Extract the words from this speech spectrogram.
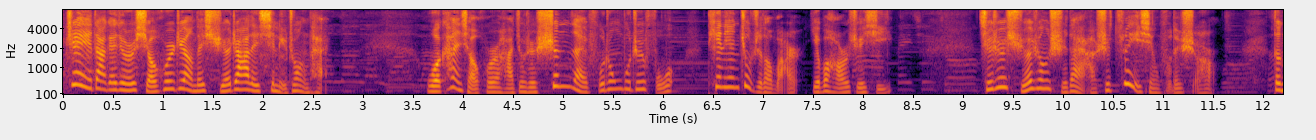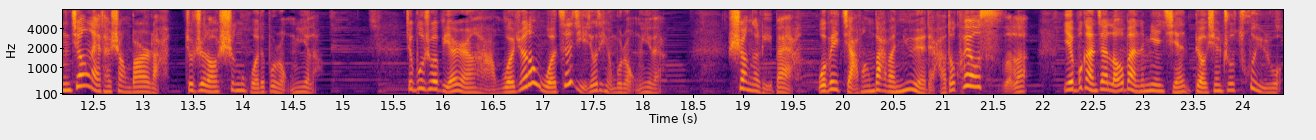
这大概就是小辉这样的学渣的心理状态。我看小辉儿哈，就是身在福中不知福，天天就知道玩，也不好好学习。其实学生时代啊是最幸福的时候，等将来他上班了，就知道生活的不容易了。就不说别人哈，我觉得我自己就挺不容易的。上个礼拜啊，我被甲方爸爸虐的啊，都快要死了，也不敢在老板的面前表现出脆弱，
